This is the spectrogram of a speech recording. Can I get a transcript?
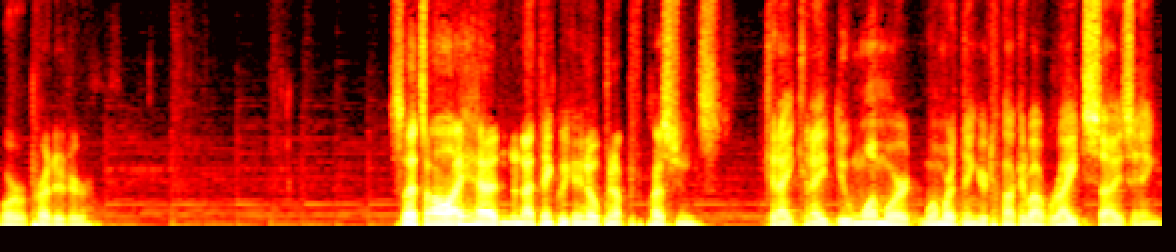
or a predator. So that's all I had. And I think we can open up for questions. Can I can I do one more one more thing? You're talking about right sizing,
